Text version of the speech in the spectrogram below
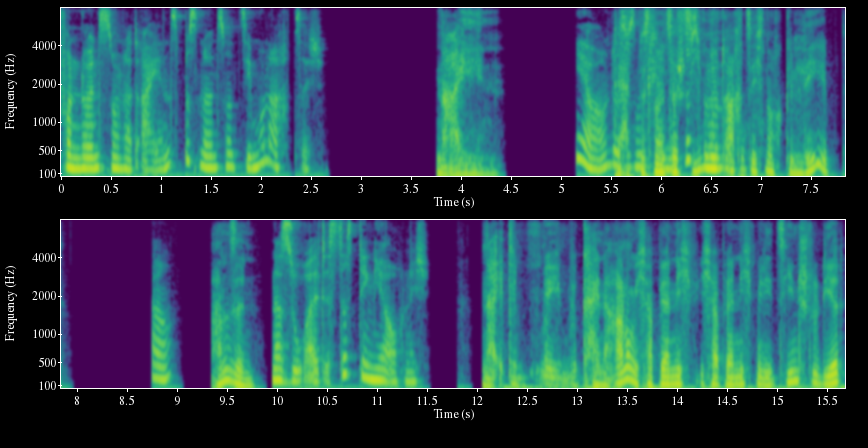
Von 1901 bis 1987. Nein. Ja, und das der ist hat bis 1987 noch gelebt. Ja. Wahnsinn. Na, so alt ist das Ding ja auch nicht. Nein, keine Ahnung, ich habe ja nicht, ich habe ja nicht Medizin studiert.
